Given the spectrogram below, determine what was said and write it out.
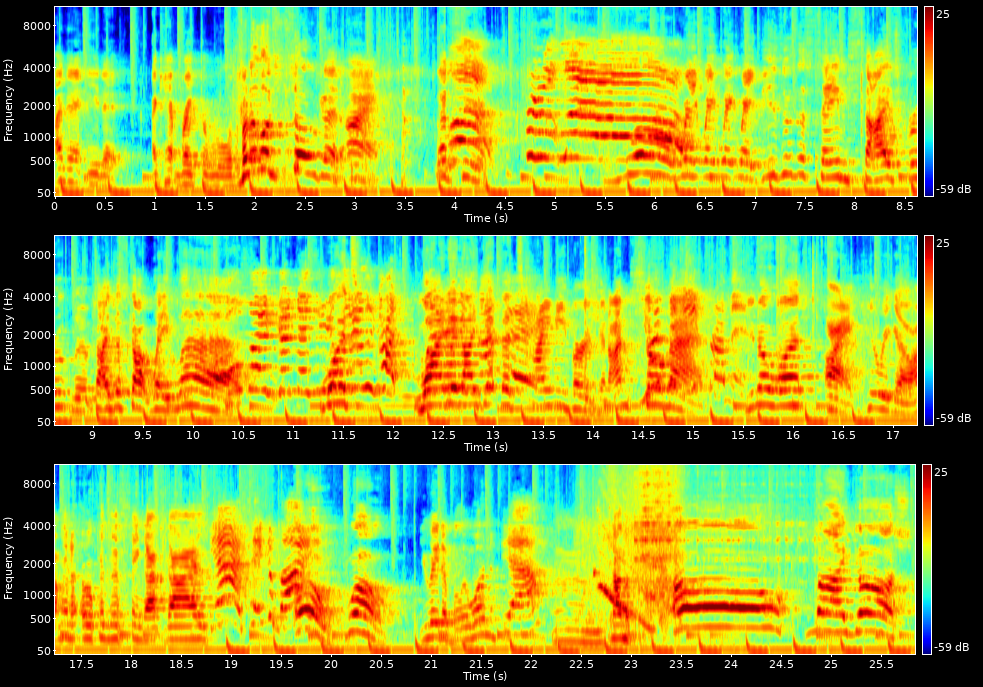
I didn't eat it. I can't break the rules, but it looks so good. All right, let's Look, see. Froot Loops. Whoa, wait, wait, wait, wait. These are the same size Froot Loops. I just got way less. Oh my goodness, you What? literally got Why did I literally get the tiny version? I'm so You mad. from it. you know what? All right, here we go. I'm gonna open this thing up, guys. Yeah, take a bite. Oh, whoa. You ate a blue one? Yeah. Mm, oh my gosh.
